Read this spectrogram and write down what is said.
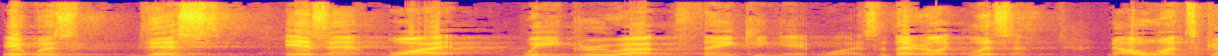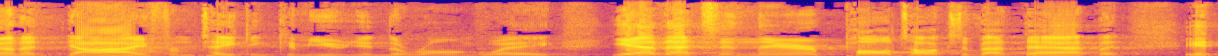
It was, this isn't what we grew up thinking it was. They're like, listen, no one's going to die from taking communion the wrong way. Yeah, that's in there. Paul talks about that, but it,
